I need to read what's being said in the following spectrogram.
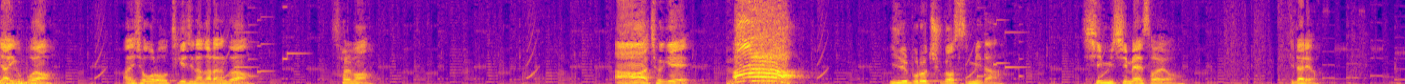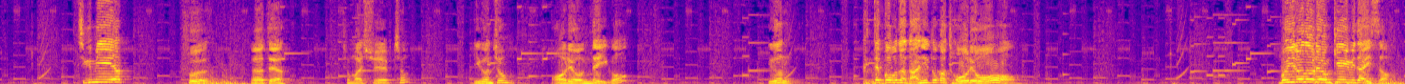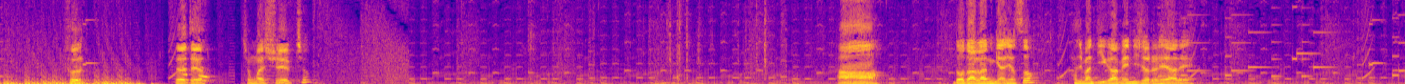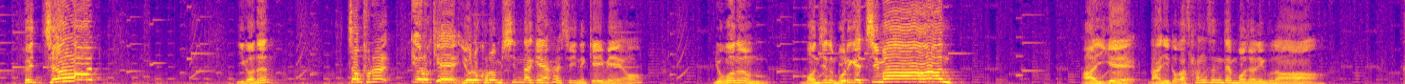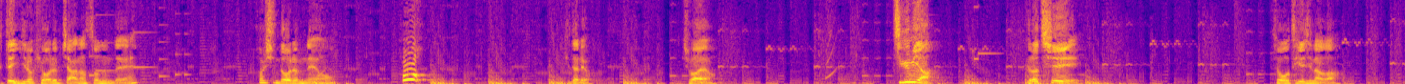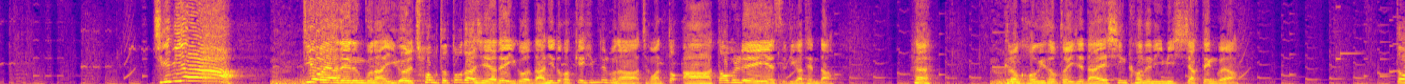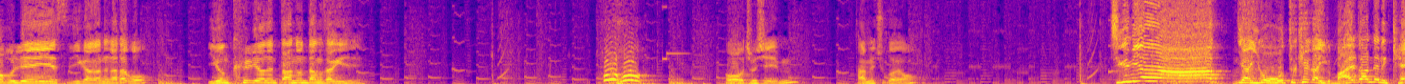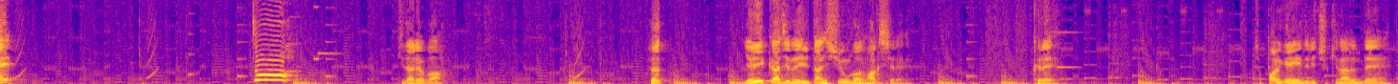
야 이거 뭐야? 아니 저걸 어떻게 지나가라는 거야? 설마. 아 저게. 아! 일부러 죽었습니다. 심심해서요. 기다려. 지금이에요. 후. 네, 어때요? 정말 쉽죠 이건 좀 어려운데 이거 이건 그때 거보다 난이도가 더 어려워 뭐 이런 어려운 게임이 다 있어 후 네, 어때요 정말 쉽죠 아, 너 달라는 게 아니었어? 하지만 네가 매니저를 해야 돼. 흐쩍! 이거는 점프를 요렇게 요렇게럼 신나게 할 수 있는 게임이에요. 요거는 뭔지는 모르겠지만 아 이게 난이도가 상승된 버전이구나. 그땐 이렇게 어렵지 않았었는데 훨씬 더 어렵네요. 호! 기다려. 좋아요. 지금이야. 그렇지. 저 어떻게 지나가? 지금이야! 뛰어야 되는구나. 이걸 처음부터 또 다시 해야 돼? 이거 난이도가 꽤 힘들구나. 잠깐만, 또, 아, WASD가 된다. 헤. 그럼 거기서부터 이제 나의 싱커는 이미 시작된 거야. WASD가 가능하다고? 이건 클리어는 따놓은 당상이지. 호호! 어, 조심. 다음에 죽어요. 지금이야! 야, 이거 어떻게 가? 이거 말도 안 되는 개! 또! 기다려봐. 헥! 여기까지는 일단 쉬운 건 확실해. 그래. 저 빨갱이들이 죽긴 하는데.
